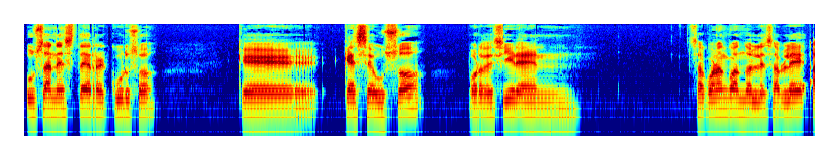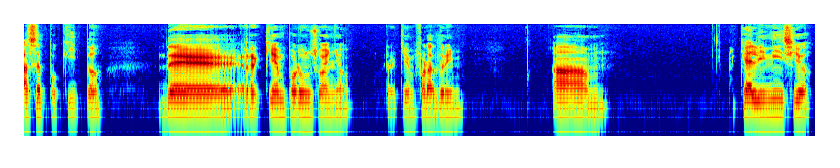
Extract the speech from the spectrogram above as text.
usan este recurso que, que se usó, por decir, en... ¿Se acuerdan cuando les hablé hace poquito de Requiem por un sueño? Requiem for a Dream. que al inicio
